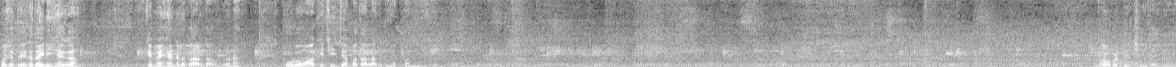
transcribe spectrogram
ਕੁਝ ਦੇਖਦਾ ਹੀ ਨਹੀਂ ਹੈਗਾ ਕਿਵੇਂ ਹੈਂਡਲ ਕਰਦਾ ਹੋਊਗਾ ਨਾ। ਕੋਲੋਂ ਆ ਕੇ ਚੀਜ਼ਾਂ ਪਤਾ ਲੱਗਦੀਆਂ ਆਪਾਂ ਨੂੰ। ਬਹੁਤ ਵੱਡੀ ਚੀਜ਼ ਹੈ। ਜੀ ਇਹ।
